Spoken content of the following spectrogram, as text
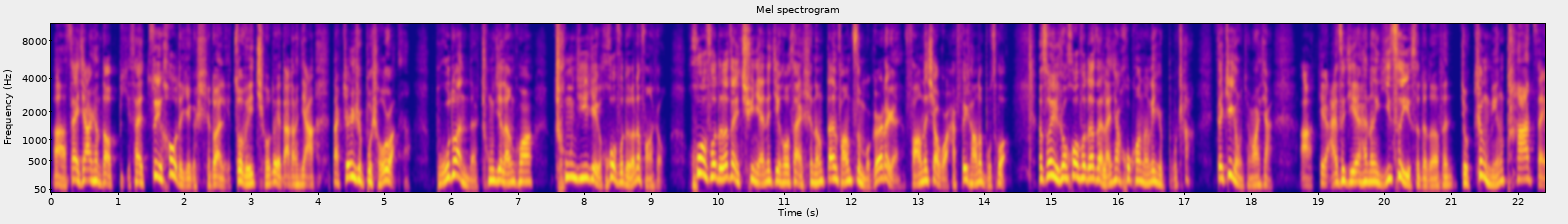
啊！再加上到比赛最后的这个时段里，作为球队大当家，那真是不手软啊！不断的冲击篮筐，冲击这个霍福德的防守。霍福德在去年的季后赛是能单防字母哥的人，防的效果还非常的不错。那所以说，霍福德在篮下护框能力是不差。在这种情况下，啊，这个 SGA 还能一次一次的得分，就证明他在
